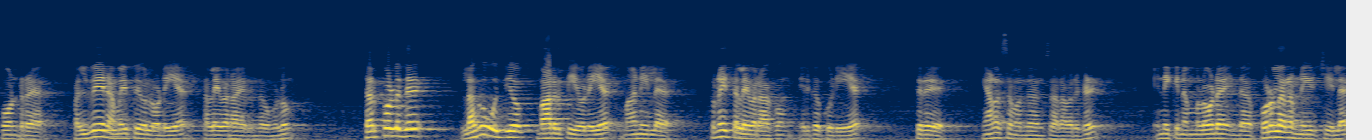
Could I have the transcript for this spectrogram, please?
போன்ற பல்வேறு அமைப்புகளுடைய தலைவராக இருந்தவங்களும் தற்பொழுது லகு உத்யோக் பாரதியுடைய மாநில துணைத் தலைவராகவும் இருக்கக்கூடிய திரு ஞானசம்பந்தன் சார் அவர்கள் இன்றைக்கி நம்மளோட இந்த பொருளாரம் நிகழ்ச்சியில்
